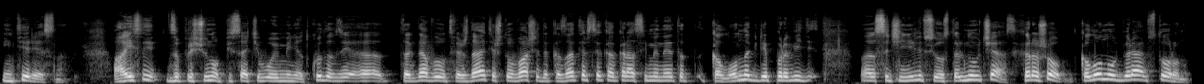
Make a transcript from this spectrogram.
Интересно. А если запрещено писать его имени, откуда э, тогда вы утверждаете, что ваши доказательства как раз именно эта колонна, где проведи, э, сочинили всю остальную часть? Хорошо, колонну убираем в сторону.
